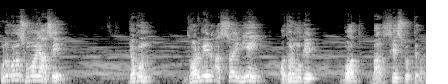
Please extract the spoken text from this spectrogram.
কোনো কোনো সময় আসে যখন ধর্মের আশ্রয় নিয়েই অধর্মকে বধ বা শেষ করতে হয়।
